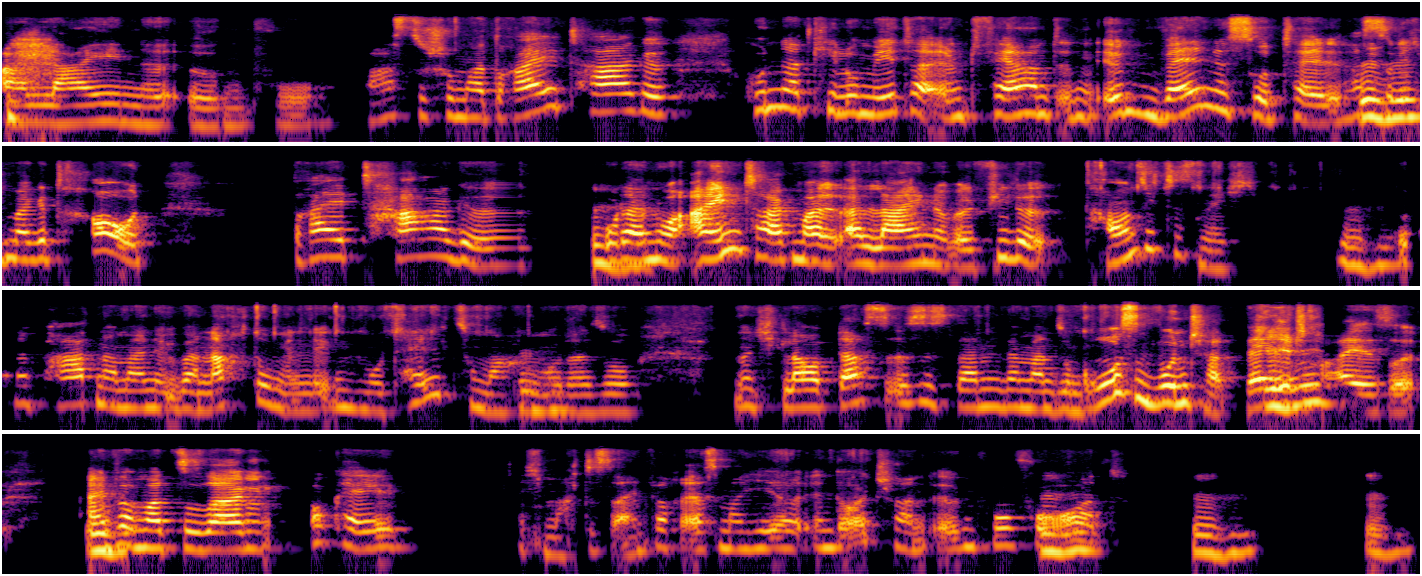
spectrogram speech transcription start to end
alleine irgendwo? Warst du schon mal drei Tage 100 Kilometer entfernt in irgendeinem Wellnesshotel? Hast du dich mhm. mal getraut? Drei Tage oder mhm. nur einen Tag mal alleine, weil viele trauen sich das nicht mhm. ohne Partner mal eine Übernachtung in irgendeinem Hotel zu machen mhm. oder so. Und ich glaube, das ist es dann, wenn man so einen großen Wunsch hat, Weltreise, mhm. einfach mal zu sagen, okay, ich mache das einfach erstmal hier in Deutschland, irgendwo vor mhm. Ort. Mhm. Mhm.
